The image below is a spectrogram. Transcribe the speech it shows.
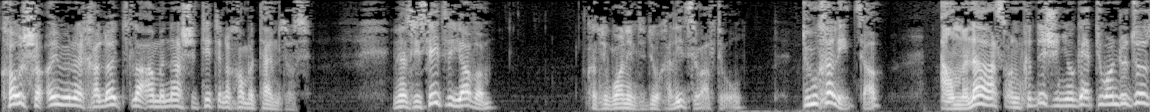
Kol sha'oimune chalitza amana shetitin achoma times And as we say to the Yavam, because we want him to do chalitza after all, do chalitza, almanas, on condition you'll get 200 zuz.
